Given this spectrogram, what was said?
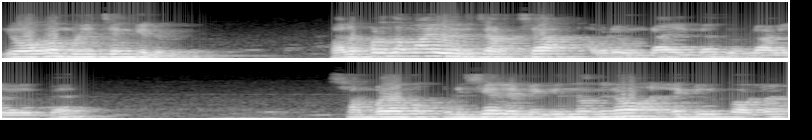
യോഗം വിളിച്ചെങ്കിലും ഫലപ്രദമായ ഒരു ചർച്ച അവിടെ ഉണ്ടായില്ല. തൊഴിലാളികൾക്ക് ശമ്പളം കുടിശ്ശിക ലഭിക്കുന്നതിനോ അല്ലെങ്കിൽ തോട്ടം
